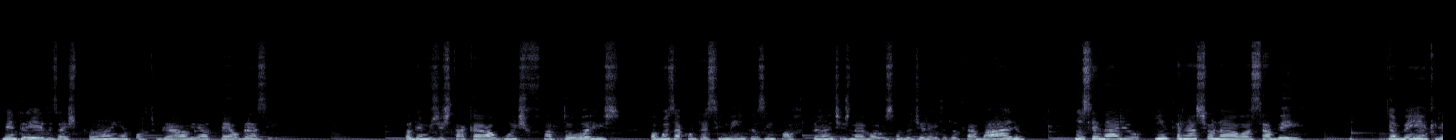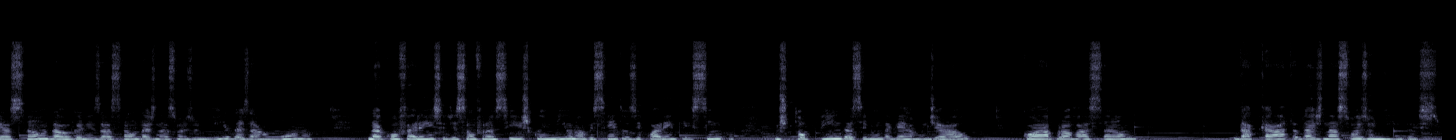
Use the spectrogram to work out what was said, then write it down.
dentre eles a Espanha, Portugal e até o Brasil. Podemos destacar alguns fatores, alguns acontecimentos importantes na evolução do direito do trabalho no cenário internacional, a saber, também a criação da Organização das Nações Unidas, a ONU, na Conferência de São Francisco em 1945, o estopim da Segunda Guerra Mundial, com a aprovação da Carta das Nações Unidas.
